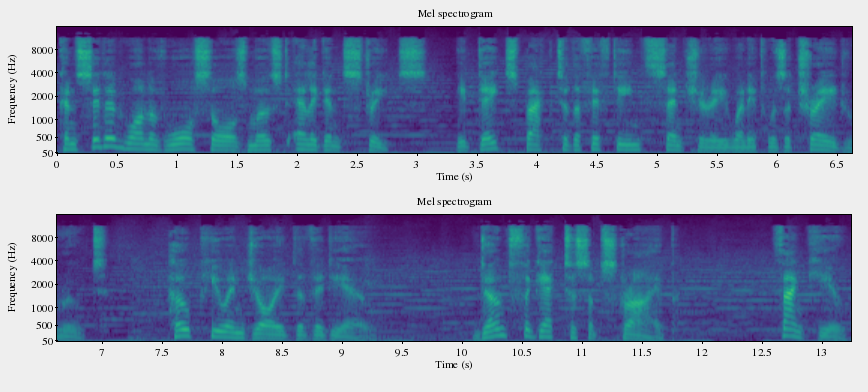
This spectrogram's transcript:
Considered one of Warsaw's most elegant streets, it dates back to the 15th century when it was a trade route. Hope you enjoyed the video. Don't forget to subscribe. Thank you.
